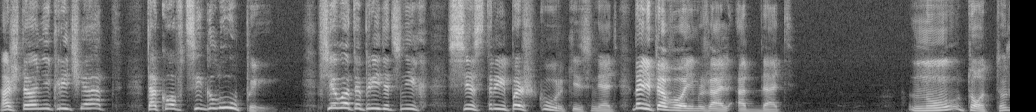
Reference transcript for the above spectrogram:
А что они кричат? Таковцы глупы. Всего-то придет с них с сестры по шкурке снять, да и того им жаль отдать. Ну, тот-то ж,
